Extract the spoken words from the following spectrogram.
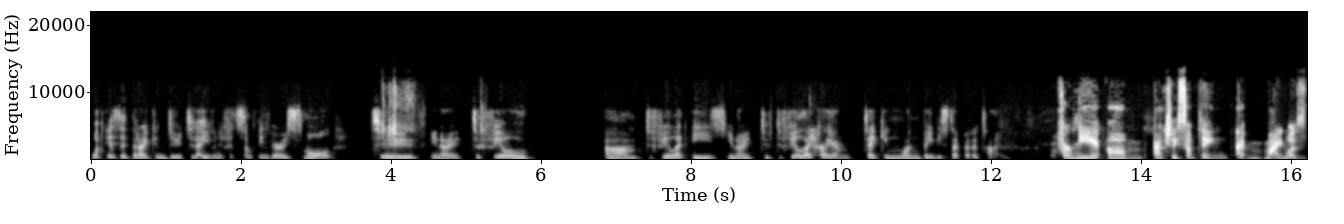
what is it that i can do today even if it's something very small to you know to feel um, to feel at ease you know to, to feel like i am taking one baby step at a time. For me um, actually something I, mine was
